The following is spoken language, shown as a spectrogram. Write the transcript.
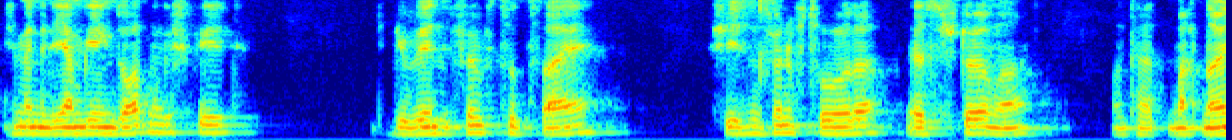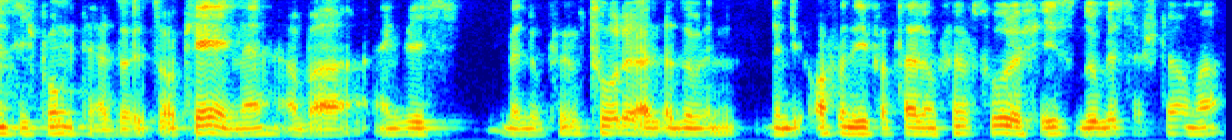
ich meine, die haben gegen Dortmund gespielt, die gewinnen 5 zu 2, schießen 5 Tore, er ist Stürmer und hat, macht 90 Punkte. Also ist okay, ne? Aber eigentlich, wenn du fünf Tore, also wenn, wenn die Offensivabteilung fünf Tore schießt und du bist der Stürmer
